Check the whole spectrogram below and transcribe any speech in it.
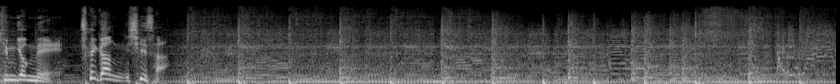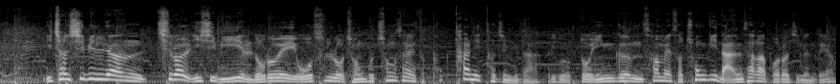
김경래 최강 시사. 2011년 7월 22일 노르웨이 오슬로 정부 청사에서 폭탄이 터집니다. 그리고 또 인근 섬에서 총기 난사가 벌어지는데요.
